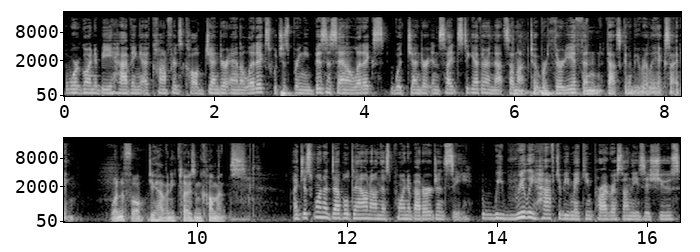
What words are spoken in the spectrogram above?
we're going to be having a conference called Gender Analytics, which is bringing business analytics with gender insights together. And that's on October 30th. And that's going to be really exciting. Wonderful. Do you have any closing comments? I just want to double down on this point about urgency. We really have to be making progress on these issues.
